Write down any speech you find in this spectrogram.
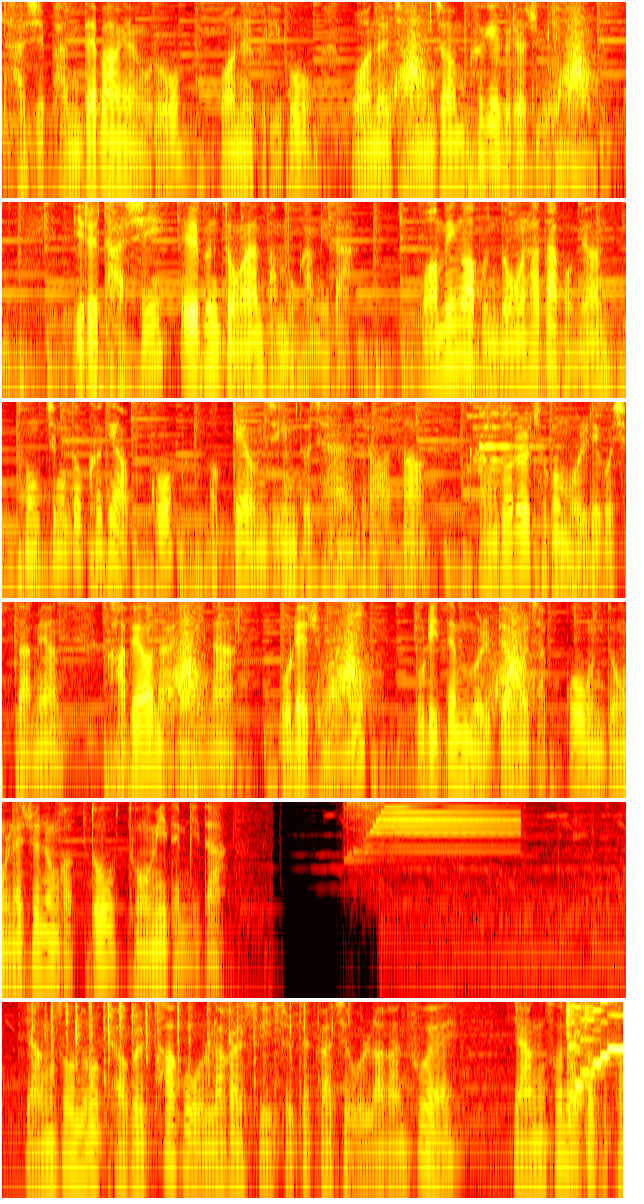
다시 반대 방향으로 원을 그리고 원을 점점 크게 그려줍니다. 이를 다시 1분 동안 반복합니다. 워밍업 운동을 하다 보면 통증도 크게 없고 어깨 움직임도 자연스러워서 강도를 조금 올리고 싶다면 가벼운 아령이나 모래주머니, 물이 든 물병을 잡고 운동을 해주는 것도 도움이 됩니다. 양손으로 벽을 타고 올라갈 수 있을 때까지 올라간 후에 양손에서부터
